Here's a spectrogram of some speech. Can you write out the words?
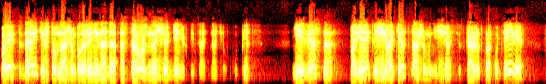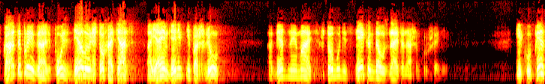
«Вы знаете, что в нашем положении надо осторожно насчет денег писать?» — начал купец. «Неизвестно, поверит ли еще отец нашему несчастью. Скажет, прокутили, в карты проиграли, пусть делают, что хотят, а я им денег не пошлю. А бедная мать, что будет с ней, когда узнает о нашем крушении?» И купец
